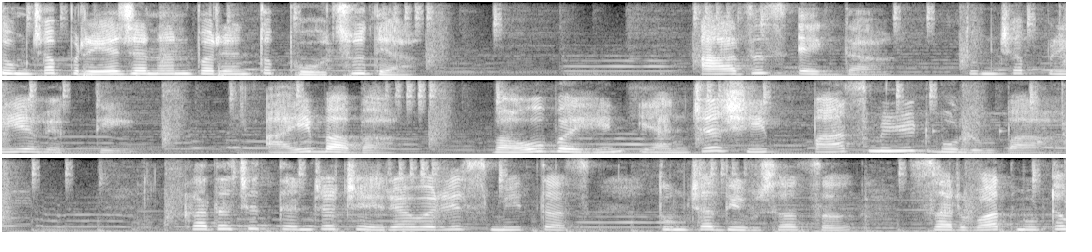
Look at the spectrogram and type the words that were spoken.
तुमच्या प्रियजनांपर्यंत पोहोचू द्या. आजच एकदा तुमच्या प्रिय व्यक्ती आई बाबा भाऊ बहीण यांच्याशी पाच मिनिट बोलून पहा. कदाचित त्यांच्या चेहऱ्यावरील स्मितच तुमच्या दिवसाचं सर्वात मोठं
